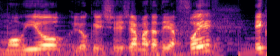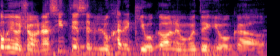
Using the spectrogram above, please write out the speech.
movió lo que se llama esta Fue, es como digo yo, naciste en el lugar equivocado en el momento equivocado.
